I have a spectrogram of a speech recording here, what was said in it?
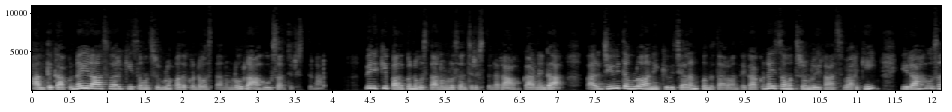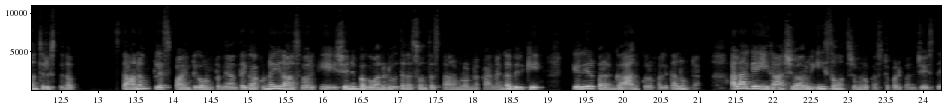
అంతేకాకుండా ఈ రాశి వారికి ఈ సంవత్సరంలో పదకొండవ స్థానంలో రాహు సంచరిస్తున్నారు. వీరికి పదకొండవ స్థానంలో సంచరిస్తున్న రాహు కారణంగా వారి జీవితంలో అనేక విజయాలను పొందుతారు. అంతేకాకుండా ఈ సంవత్సరంలో ఈ రాశి వారికి ఈ రాహు సంచరిస్తున్న స్థానం ప్లస్ పాయింట్గా ఉంటుంది. అంతేకాకుండా ఈ రాశి వారికి శని భగవానుడు తన సొంత స్థానంలో ఉన్న కారణంగా వీరికి కెరీర్ పరంగా అనుకూల ఫలితాలు ఉంటాయి అలాగే ఈ రాశి వారు ఈ సంవత్సరంలో కష్టపడి పనిచేస్తే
